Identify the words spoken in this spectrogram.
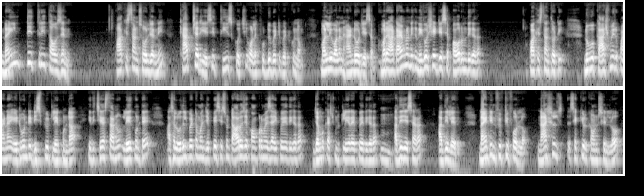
నైంటీ త్రీ థౌజండ్ పాకిస్తాన్ సోల్జర్ని క్యాప్చర్ చేసి తీసుకొచ్చి వాళ్ళకి ఫుడ్ పెట్టి పెట్టుకున్నాం. మళ్ళీ వాళ్ళని హ్యాండ్ ఓవర్ చేసాం మరి ఆ టైంలో నీకు నెగోషియేట్ చేసే పవర్ ఉంది కదా? పాకిస్తాన్ తోటి. నువ్వు కాశ్మీర్ పైన ఎటువంటి డిస్ప్యూట్ లేకుండా ఇది చేస్తాను లేకుంటే అసలు వదిలిపెట్టమని చెప్పేసి ఉంటే ఆ రోజే కాంప్రమైజ్ అయిపోయేది కదా? జమ్మూ కాశ్మీర్ క్లియర్ అయిపోయేది కదా. అది చేశారా? అది లేదు. నైన్టీన్ ఫిఫ్టీ ఫోర్లో నేషనల్ సెక్యూర్ కౌన్సిల్లో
